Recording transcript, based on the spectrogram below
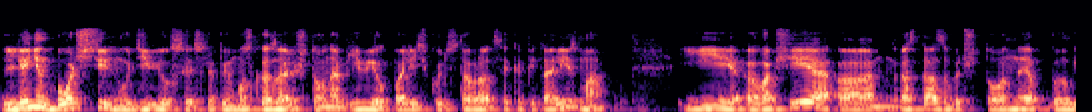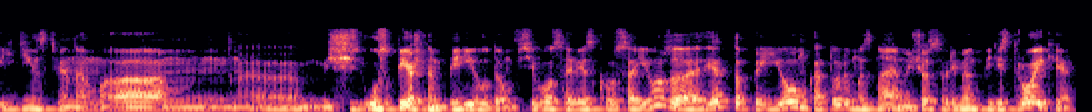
Ленин бы очень сильно удивился, если бы ему сказали, что он объявил политику реставрации капитализма. И вообще э, рассказывать, что НЭП был единственным э, успешным периодом всего Советского Союза, это прием, который мы знаем еще со времен перестройки,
